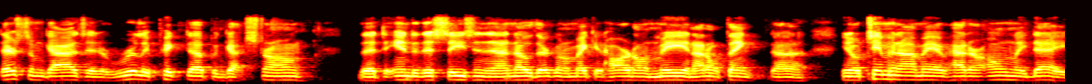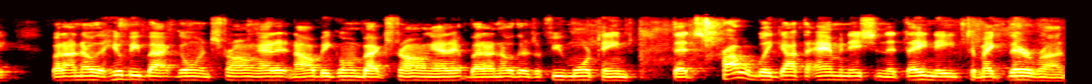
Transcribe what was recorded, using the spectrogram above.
there's some guys that have really picked up and got strong at the end of this season, and I know they're going to make it hard on me. And I don't think, uh, you know, Tim and I may have had our only day, but I know that he'll be back going strong at it, and I'll be going back strong at it. But I know there's a few more teams that's probably got the ammunition that they need to make their run.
